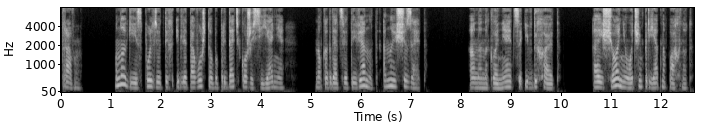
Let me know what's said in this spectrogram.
травм. Многие используют их и для того, чтобы придать коже сияние, но когда цветы вянут, оно исчезает. Она наклоняется и вдыхает. А еще они очень приятно пахнут.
